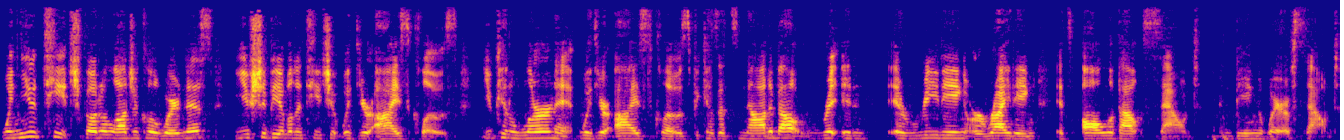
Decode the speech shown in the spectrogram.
when you teach phonological awareness, you should be able to teach it with your eyes closed. You can learn it with your eyes closed because it's not about written uh, reading or writing. It's all about sound and being aware of sound.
